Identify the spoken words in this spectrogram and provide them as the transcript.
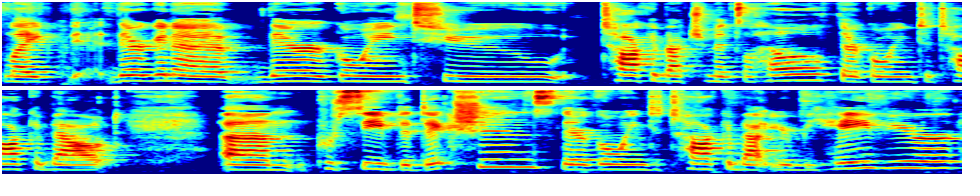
Like they're gonna, they're going to talk about your mental health. They're going to talk about um, perceived addictions. They're going to talk about your behavior.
